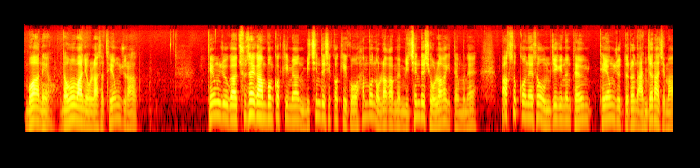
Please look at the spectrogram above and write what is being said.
뭐하네요. 너무 많이 올라서 대형주라 대형주가 추세가 한번 꺾이면 미친 듯이 꺾이고 한번 올라가면 미친 듯이 올라가기 때문에 박스권에서 움직이는 대형, 대형주들은 안전하지만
